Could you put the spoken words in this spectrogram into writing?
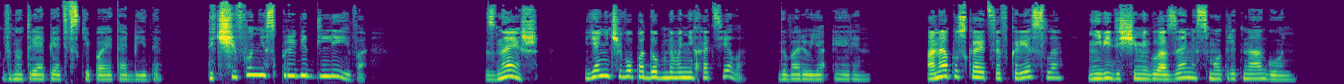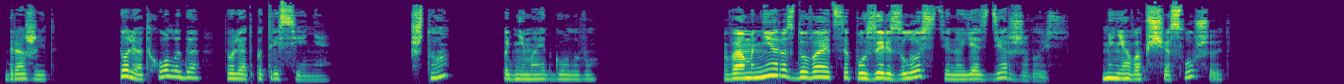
Внутри опять вскипает обида. Да чего несправедливо? Знаешь, я ничего подобного не хотела, говорю я Эрин. Она опускается в кресло, невидящими глазами смотрит на огонь, дрожит. То ли от холода, то ли от потрясения. «Что?» — поднимает голову. Во мне раздувается пузырь злости, но я сдерживаюсь. Меня вообще слушают?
